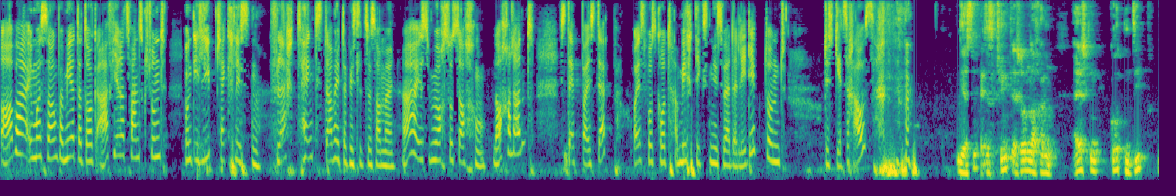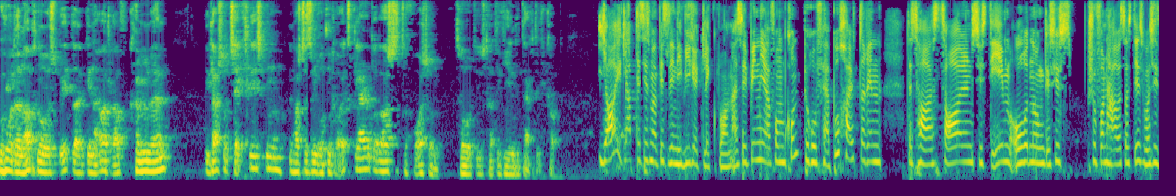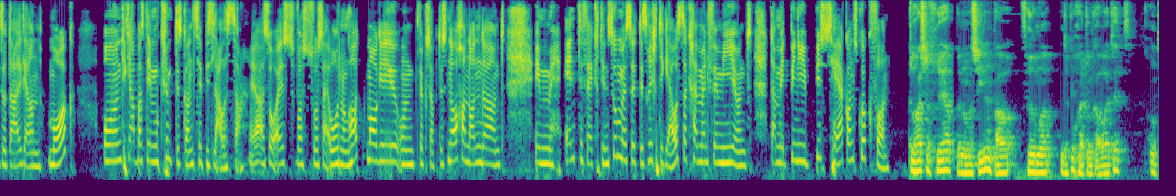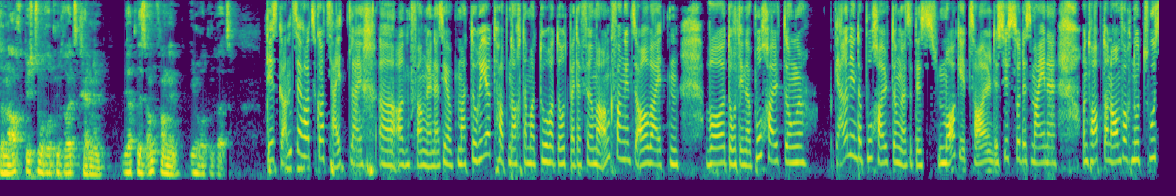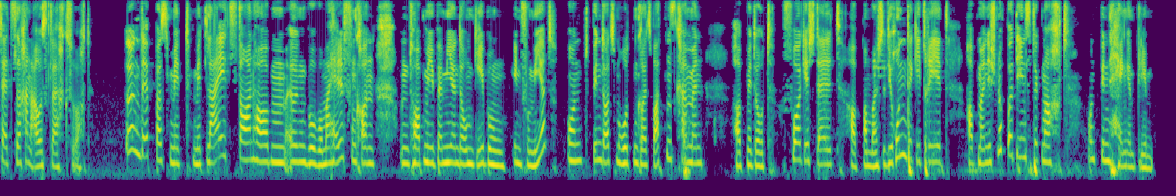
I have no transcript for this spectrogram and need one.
Aber ich muss sagen, bei mir hat der Tag auch 24 Stunden und ich liebe Checklisten. Vielleicht hängt es damit ein bisschen zusammen. Ja, ich mache so Sachen nacheinander, Step by Step. Alles, was gerade am wichtigsten ist, wird erledigt und das geht sich aus. ja, super. Das klingt ja schon nach einem ersten guten Tipp, wo wir danach noch später genauer drauf kommen werden. Ich glaube schon Checklisten, hast du das im Roten Kreuz gelernt oder hast du davor schon so die Strategie und die Taktik gehabt? Ja, ich glaube, das ist mir ein bisschen in die Wiege gelegt worden. Also ich bin ja vom Grundberuf her Buchhalterin. Das heißt Zahlen, System, Ordnung, das ist schon von Haus aus das, was ich total gern mag. Und ich glaube, aus dem kommt das Ganze ein bisschen außer. Ja, also alles, was so seine Ordnung hat, mag ich. Und wie gesagt, das Nacheinander. Und im Endeffekt, in Summe, sollte das Richtige rauskommen für mich. Und damit bin ich bisher ganz gut gefahren. Du hast ja früher bei einer Maschinenbaufirma in der Buchhaltung gearbeitet und danach bist du im Roten Kreuz gekommen. Wie hat das angefangen im Roten Kreuz? Das Ganze hat sogar zeitgleich äh, angefangen. Also ich habe maturiert, habe nach der Matura dort bei der Firma angefangen zu arbeiten, war dort in der Buchhaltung, gerne in der Buchhaltung, also das mag ich zahlen, das ist so das meine. Und habe dann einfach nur zusätzlich einen Ausgleich gesucht. Irgendetwas mit, mit Leid getan haben, irgendwo, wo man helfen kann. Und habe mich bei mir in der Umgebung informiert und bin dort zum Roten Kreuz Wattens gekommen, habe mich dort vorgestellt, habe mal so die Runde gedreht, habe meine Schnupperdienste gemacht und bin hängen geblieben.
